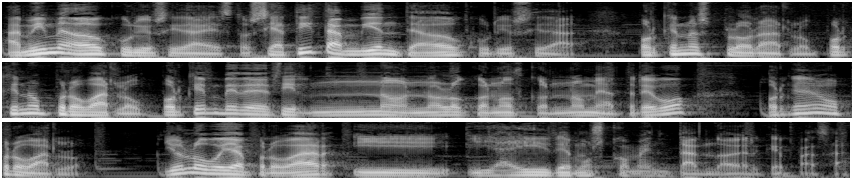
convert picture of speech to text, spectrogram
A mí me ha dado curiosidad esto. Si a ti también te ha dado curiosidad, ¿por qué no explorarlo? ¿Por qué no probarlo? ¿Por qué en vez de decir, no, no lo conozco, no me atrevo, ¿por qué no probarlo? Yo lo voy a probar y, ahí iremos comentando a ver qué pasa.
